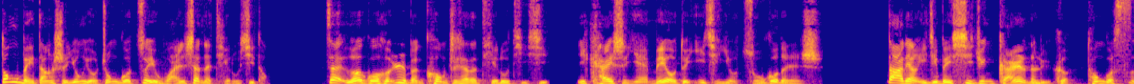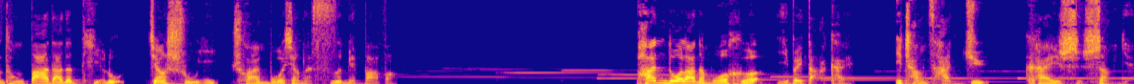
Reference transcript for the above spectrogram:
东北当时拥有中国最完善的铁路系统，在俄国和日本控制下的铁路体系一开始也没有对疫情有足够的认识。大量已经被细菌感染的旅客，通过四通八达的铁路，将鼠疫传播向了四面八方。潘多拉的魔盒已被打开，一场惨剧开始上演。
